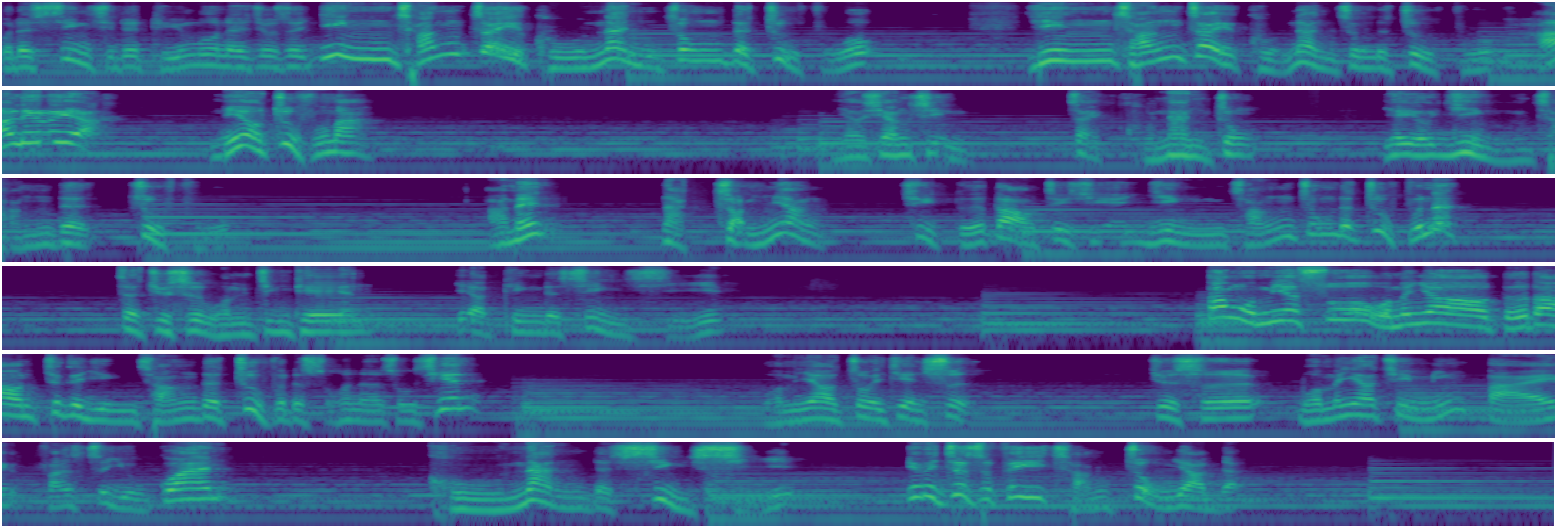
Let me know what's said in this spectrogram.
我的信息的题目呢，就是隐藏在苦难中的祝福，隐藏在苦难中的祝福。哈利路亚！你要祝福吗？你要相信，在苦难中也有隐藏的祝福。阿门。那怎么样去得到这些隐藏中的祝福呢？这就是我们今天要听的信息。当我们要说我们要得到这个隐藏的祝福的时候呢，首先我们要做一件事，就是我们要去明白凡是有关苦难的信息，因为这是非常重要的。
